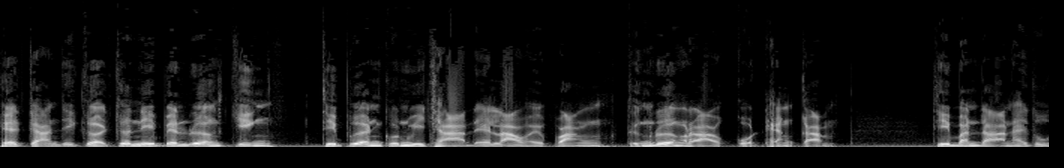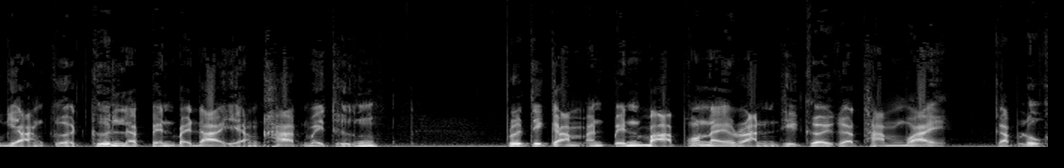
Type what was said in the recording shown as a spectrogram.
เหตุการณ์ที่เกิดขึ้นนี้เป็นเรื่องจริง ที่เพื่อนคุณวิชาได้เล่าให้ฟังถึงเรื่องราวกฎแห่งกรรม ที่บันดาลให้ทุกอย่างเกิดขึ้นและเป็นไปได้อย่างคาดไม่ถึง พฤติกรรมอันเป็นบาปของนายรันที่เคยกระทำไว้ กับลูก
